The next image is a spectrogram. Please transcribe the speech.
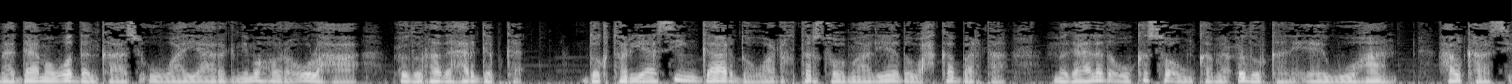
maadaama waddankaasi uu waayo aragnimo hore u lahaa cudurrada hargebka doctor yaasiin gaardo waa dhakhtar soomaaliyeed oo wax ka barta magaalada uu ka soo unkamay cudurkani ee wuhan halkaasi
